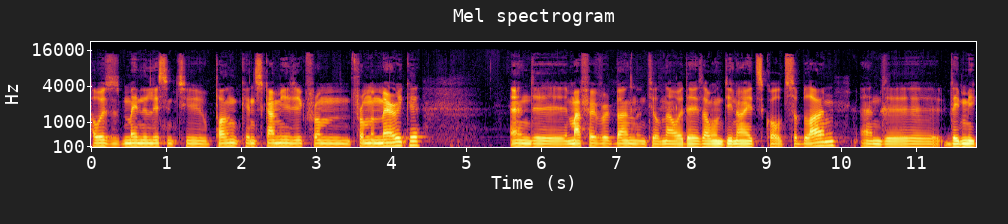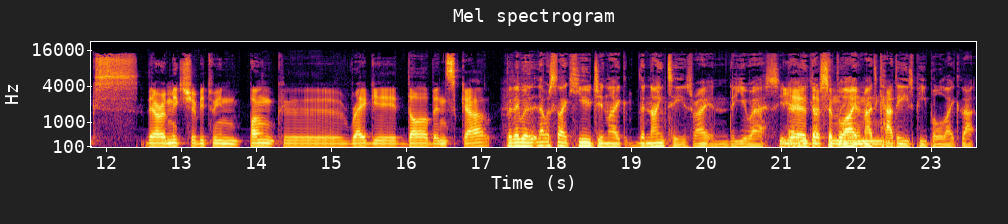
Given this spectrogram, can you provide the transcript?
I was mainly listening to punk and ska music from from America. And uh, my favorite band until nowadays, I won't deny, it's called Sublime, and uh, they mix. They are a mixture between punk, uh, reggae, dub, and ska. But they were that was like huge in like the nineties, right? In the US, you know, Yeah, you got Sublime, Mad Caddies, people like that.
